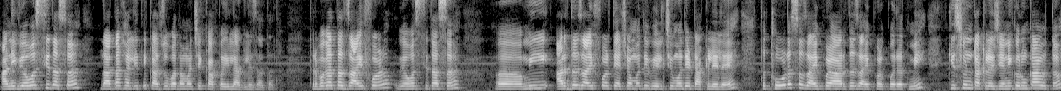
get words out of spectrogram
आणि व्यवस्थित असं दाताखाली ते काजू बदामाचे कापही लागले जातात. तर बघा आता जायफळ व्यवस्थित असं मी अर्ध जायफळ त्याच्यामध्ये वेलचीमध्ये टाकलेलं आहे. तर थोडंसं जायफळ अर्ध जायफळ परत मी किसून टाकलं जेणेकरून काय होतं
